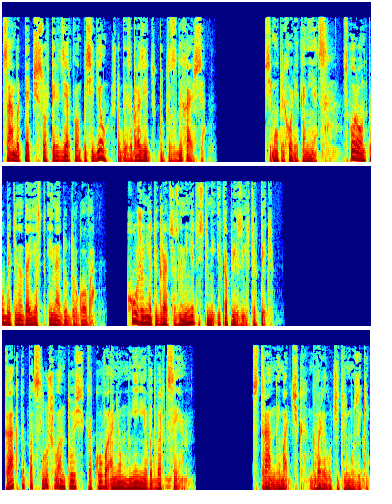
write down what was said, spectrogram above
Сам бы пять часов перед зеркалом посидел, чтобы изобразить, будто задыхаешься. Всему приходит конец. Скоро он публике надоест и найдут другого. Хуже нет играть со знаменитостями и капризы их терпеть. Как-то подслушал Антось, какого о нем мнения во дворце. «Странный мальчик», — говорил учитель музыки.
